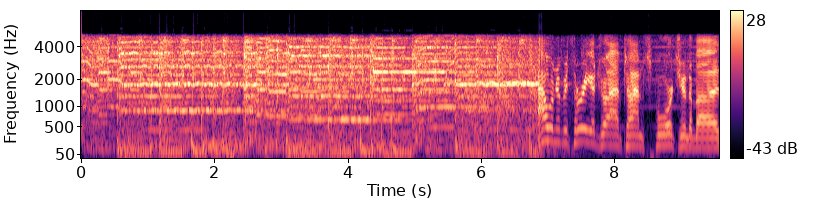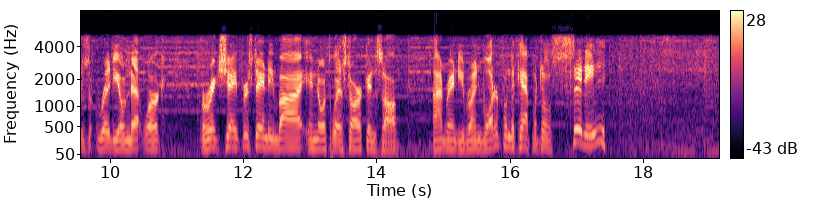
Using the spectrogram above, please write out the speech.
Hour number three of Drive Time Sports in the Buzz Radio Network. Rick Schaefer standing by in Northwest Arkansas. I'm Randy Rainwater from the capital city.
